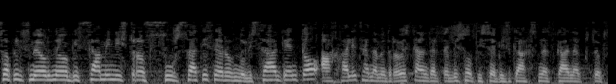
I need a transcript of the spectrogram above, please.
სოფლის მეურნეობის სამინისტროს სურსათის ეროვნული სააგენტო ახალი თანამედროვე სტანდარტების ოფისების გახსნას განაგრძობს.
